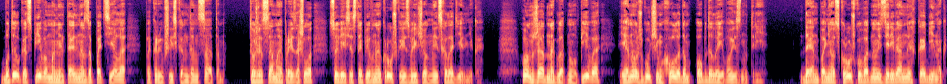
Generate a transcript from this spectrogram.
Бутылка с пивом моментально запотела, покрывшись конденсатом. То же самое произошло с увесистой пивной кружкой, извлеченной из холодильника. Он жадно глотнул пиво, и оно жгучим холодом обдало его изнутри. Дэн понес кружку в одну из деревянных кабинок,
